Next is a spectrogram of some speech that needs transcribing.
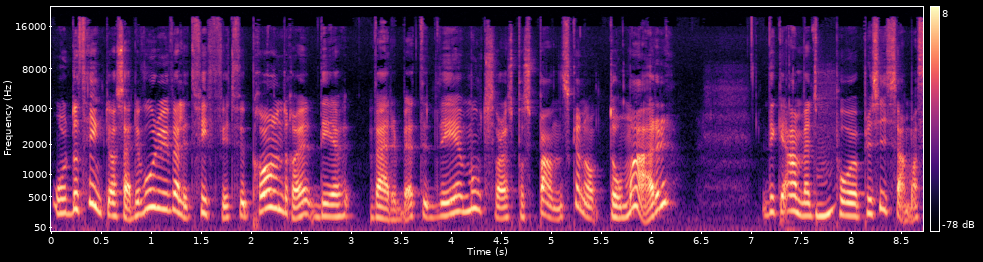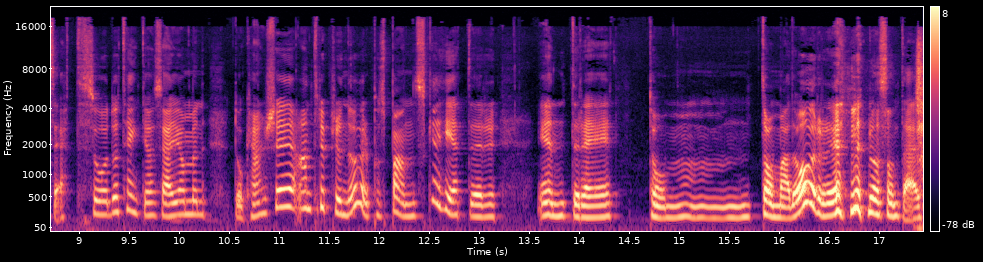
Och då tänkte jag så här, det vore ju väldigt fiffigt för prendre, det verbet, det motsvaras på spanskan av tomar. Det används Mm. på precis samma sätt. Så då tänkte jag så här, ja men då kanske entreprenör på spanska heter entre tom, tomador eller något sånt där.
